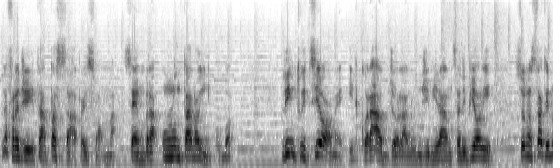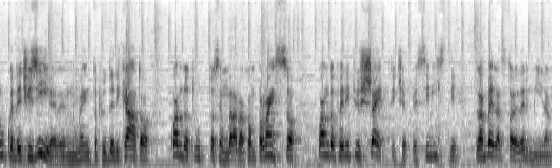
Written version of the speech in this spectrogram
La fragilità passata, insomma, sembra un lontano incubo. L'intuizione, il coraggio, la lungimiranza di Pioli sono state dunque decisive nel momento più delicato, quando tutto sembrava compromesso, quando per i più scettici e pessimisti la bella storia del Milan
